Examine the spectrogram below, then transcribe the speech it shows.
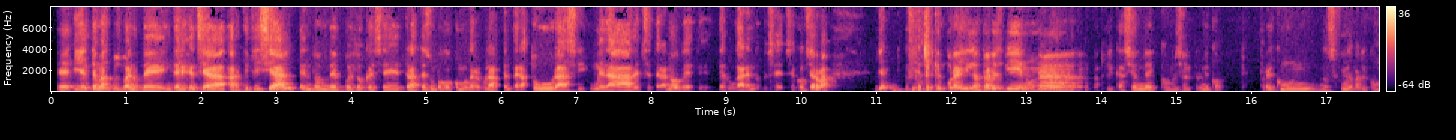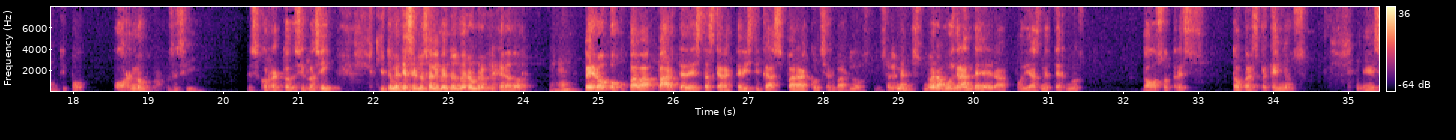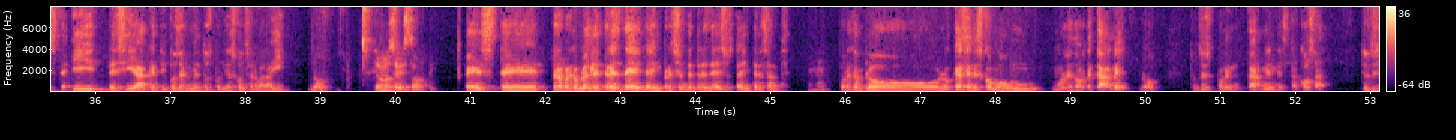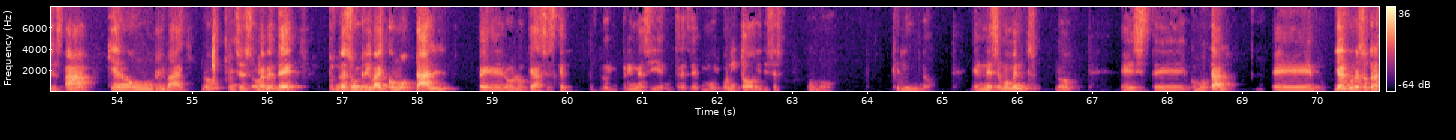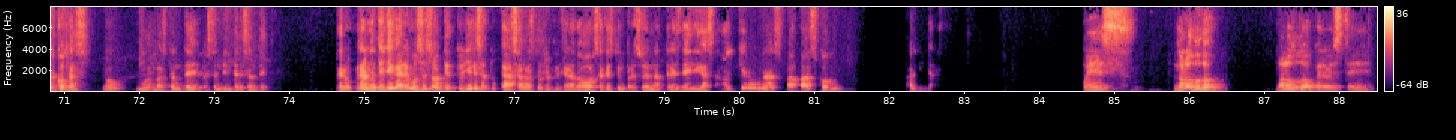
Eh, y el tema, pues bueno, de inteligencia artificial, en donde pues lo que se trata es un poco como de regular temperaturas y humedad, etcétera, ¿no? De, del lugar en donde se, se conserva. fíjate que por ahí la otra vez vi en una aplicación de comercio electrónico, por ahí como un, no sé cómo llamarlo, como un tipo horno, no sé si es correcto decirlo así. Y tú metías ahí los alimentos, no era un refrigerador, pero ocupaba parte de estas características para conservar los, alimentos. No era muy grande, era, podías meter unos dos o tres toppers pequeños. Este, y decía qué tipos de alimentos podías conservar ahí, ¿no? Yo no los he visto. Este, pero por ejemplo, el de 3D, de impresión de 3D, eso está interesante. Por ejemplo, lo que hacen es como un moledor de carne, ¿no? Entonces ponen carne en esta cosa, entonces dices, ah, quiero un ribeye, ¿no? Entonces, obviamente, pues no es un ribeye como tal, pero lo que hace es que pues, lo imprime así en 3D muy bonito y dices, oh, qué lindo, en ese momento, ¿no? Este, como tal. Eh, y algunas otras cosas, ¿no? Bastante, bastante interesante. Pero realmente llegaremos a eso a que tú llegues a tu casa, abras tu refrigerador, saques tu impresora en la 3D y digas, ay, quiero unas papas con Pues no lo dudo, no lo dudo, pero este,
